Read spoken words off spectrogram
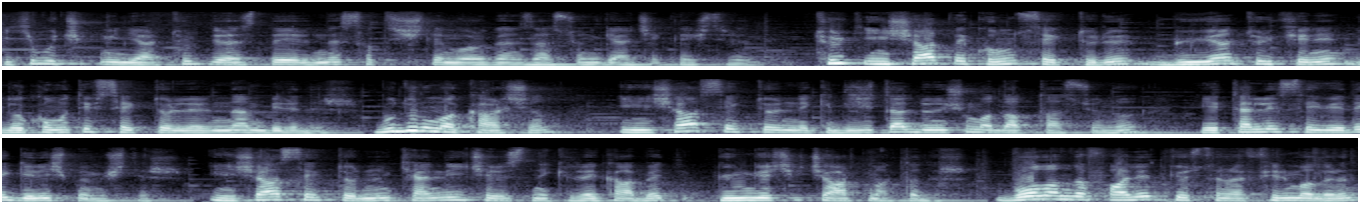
2,5 milyar Türk lirası değerinde satış işlemi organizasyonu gerçekleştirildi. Türk inşaat ve konut sektörü büyüyen Türkiye'nin lokomotif sektörlerinden biridir. Bu duruma karşın inşaat sektöründeki dijital dönüşüm adaptasyonu yeterli seviyede gelişmemiştir. İnşaat sektörünün kendi içerisindeki rekabet gün geçtikçe artmaktadır. Bu alanda faaliyet gösteren firmaların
